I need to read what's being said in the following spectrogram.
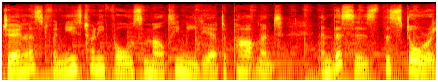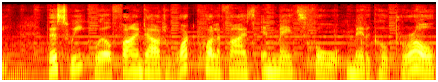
journalist for News 24's Multimedia Department, and this is The Story. This week we'll find out what qualifies inmates for medical parole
